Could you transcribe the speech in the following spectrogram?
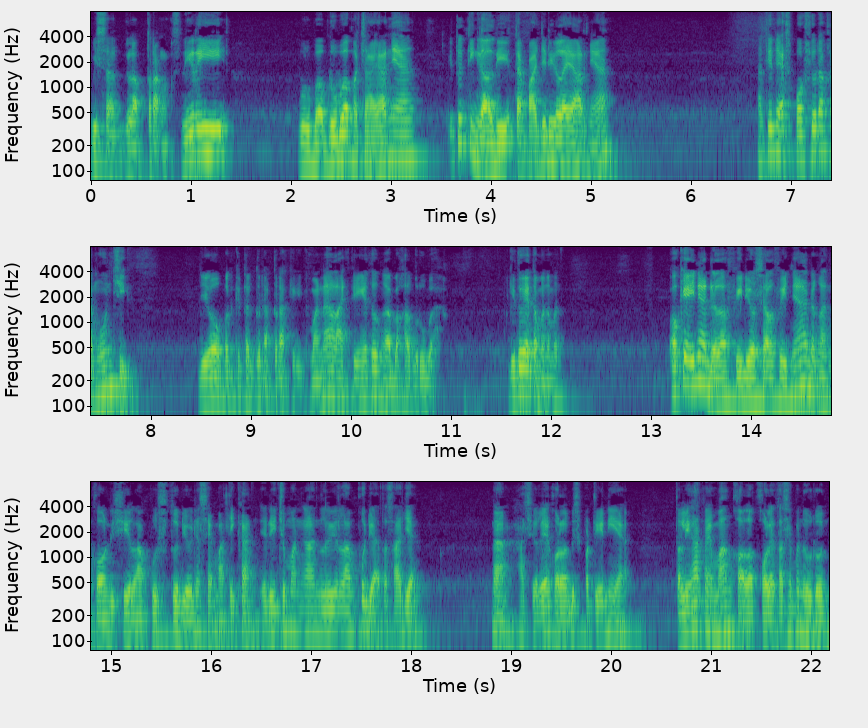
bisa gelap terang sendiri berubah-berubah pencahayaannya itu tinggal di tap aja di layarnya. Nanti di exposure akan kunci jadi walaupun kita gerak-gerak kayak gimana lightingnya itu nggak bakal berubah. Gitu ya teman-teman. Oke, ini adalah video selfie-nya dengan kondisi lampu studionya saya matikan. Jadi cuma ngandelin lampu di atas saja. Nah, hasilnya kalau lebih seperti ini ya. Terlihat memang kalau kualitasnya menurun.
